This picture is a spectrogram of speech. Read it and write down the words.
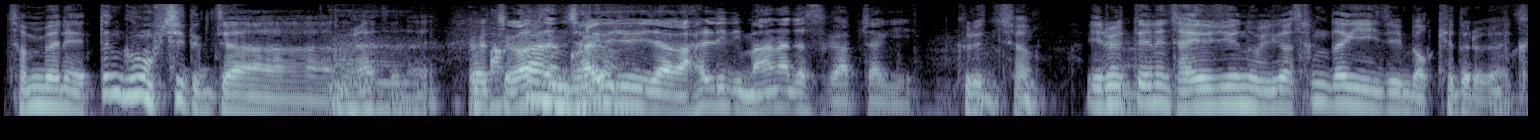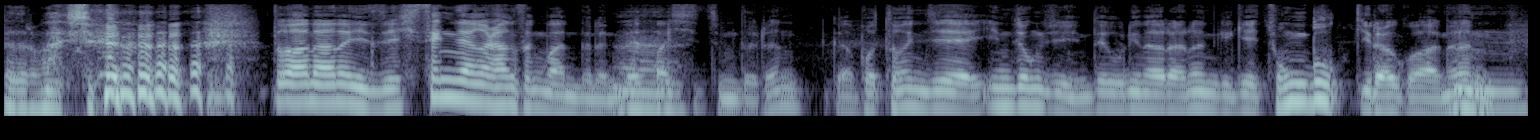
전면에 뜬금없이 등장을 하잖아요. 그러니까 저 막다른 같은 거예요. 자유주의자가 할 일이 많아졌어 갑자기. 그렇죠. 이럴 때는 자유주의 논리가 상당히 이제 먹혀 들어가죠. 그 들어가죠. 또 하나는 이제 희생양을 항상 만드는데 네. 파시즘들은 그러니까 보통 이제 인종주의인데 우리나라는 이게 종북이라고 하는 음.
